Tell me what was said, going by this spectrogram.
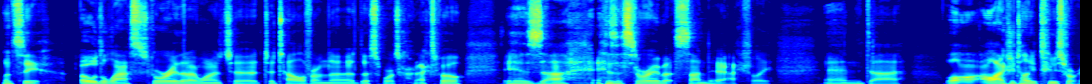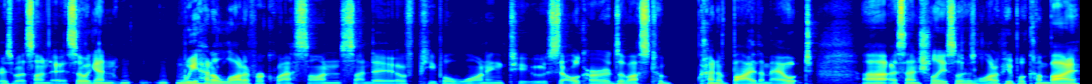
let's see. Oh, the last story that I wanted to to tell from the the Sports Card Expo is uh, is a story about Sunday actually, and uh, well, I'll actually tell you two stories about Sunday. So again, we had a lot of requests on Sunday of people wanting to sell cards of us to kind of buy them out, uh, essentially. So there's a lot of people come by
